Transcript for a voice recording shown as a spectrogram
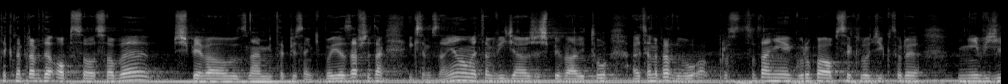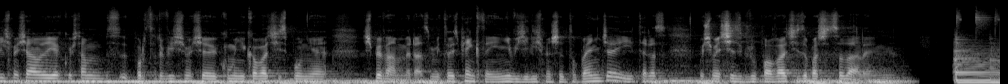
tak naprawdę obce osoby śpiewał z nami te piosenki, bo ja zawsze tak, x znajomy tam widział, że śpiewali tu, ale to naprawdę była po prostu totalnie grupa obcych ludzi, które nie widzieliśmy się, ale jakoś tam potrafiliśmy się komunikować i wspólnie śpiewamy razem i to jest piękne i nie widzieliśmy, że to będzie i teraz musimy się zgrupować i zobaczyć co dalej. nie?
